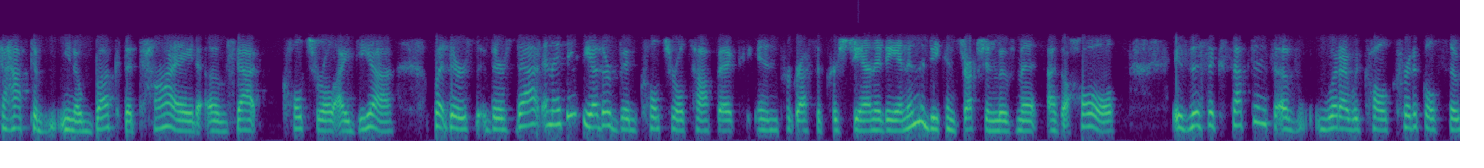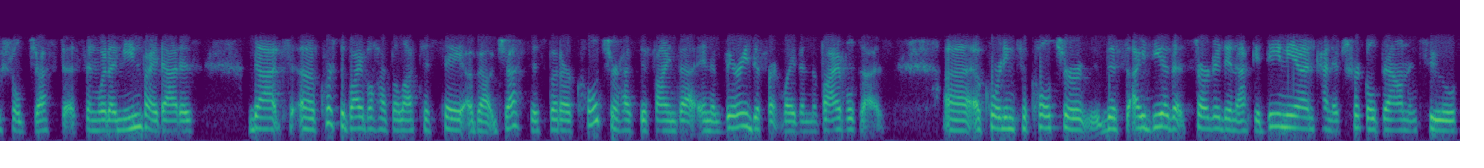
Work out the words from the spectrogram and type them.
to have to, you know, buck the tide of that cultural idea. But there's there's that, and I think the other big cultural topic in progressive Christianity and in the deconstruction movement as a whole is this acceptance of what I would call critical social justice. And what I mean by that is that, uh, of course, the Bible has a lot to say about justice, but our culture has defined that in a very different way than the Bible does. Uh, according to culture, this idea that started in academia and kind of trickled down into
